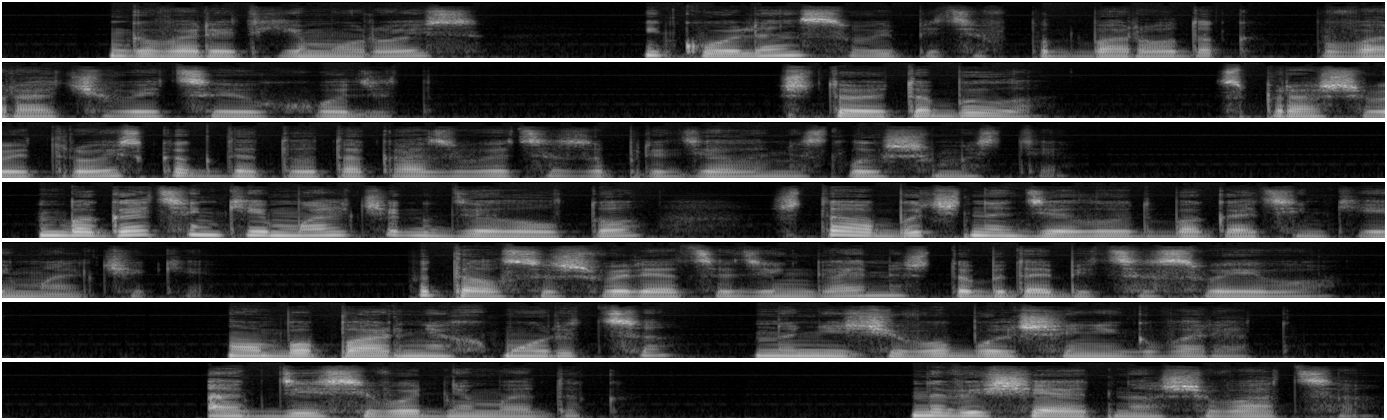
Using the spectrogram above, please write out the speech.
— говорит ему Ройс, и Коллинз, выпитив подбородок, поворачивается и уходит. «Что это было?» — спрашивает Ройс, когда тот оказывается за пределами слышимости. Богатенький мальчик делал то, что обычно делают богатенькие мальчики. Пытался швыряться деньгами, чтобы добиться своего. Оба парня хмурятся, но ничего больше не говорят. «А где сегодня Мэддок?» «Навещает нашего отца».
